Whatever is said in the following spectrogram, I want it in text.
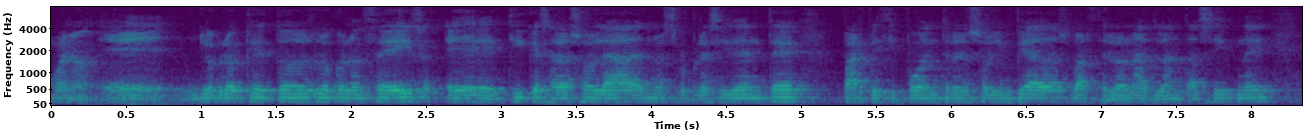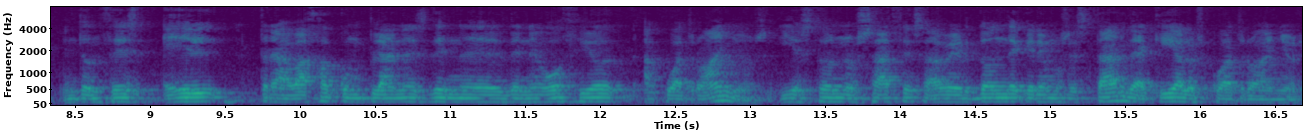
Bueno, eh, yo creo que todos lo conocéis. Eh, Quique Sarasola, nuestro presidente, participó en tres Olimpiadas, Barcelona, Atlanta, Sydney. Entonces, él trabaja con planes de, de, negocio a cuatro años y esto nos hace saber dónde queremos estar de aquí a los cuatro años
